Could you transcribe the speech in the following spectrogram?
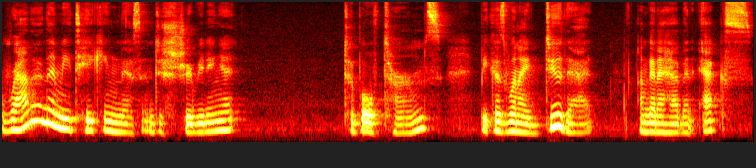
rather than me taking this and distributing it to both terms, because when I do that, I'm going to have an x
